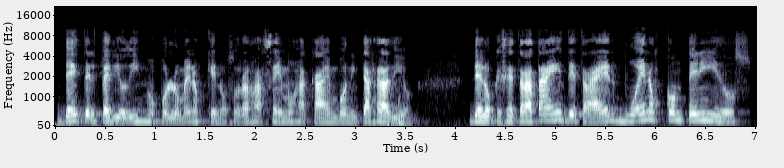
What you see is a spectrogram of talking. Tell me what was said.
desde el periodismo, por lo menos que nosotros hacemos acá en Bonita Radio, de lo que se trata es de traer buenos contenidos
